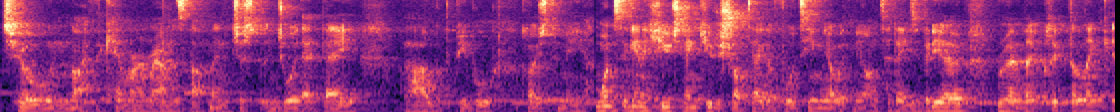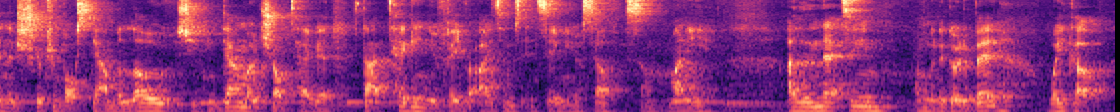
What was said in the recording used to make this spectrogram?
chill and not have the camera around and stuff, and just enjoy that day uh, with the people close to me. Once again, a huge thank you to Shoptagr for teaming up with me on today's video. Remember, click the link in the description box down below so you can download Shoptagr, start tagging your favorite items and saving yourself some money. Other than that team, I'm gonna go to bed, wake up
